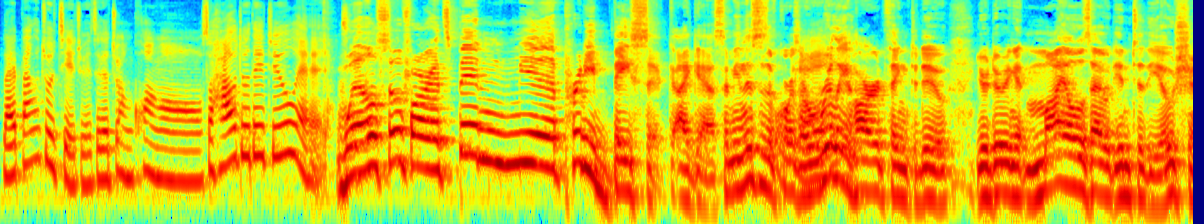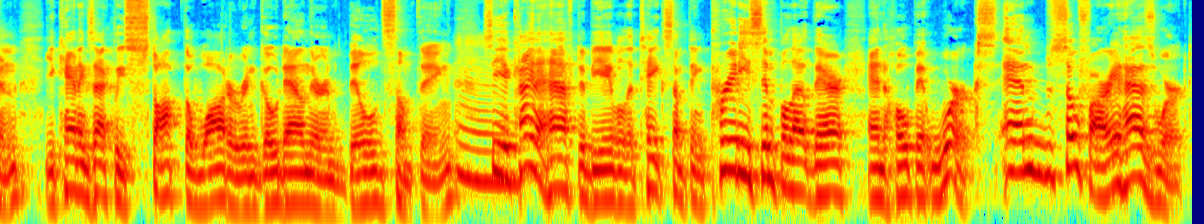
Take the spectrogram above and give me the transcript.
来帮助解决这个状况哦。So how do they do it? Well, so far it's been yeah, pretty basic, I guess. I mean, this is of course a really hard thing to do. You're doing it miles out into the ocean. You can't exactly stop the water and go down there and build something. Mm. So you kind of have to be able to take something something pretty simple out there and hope it works. And so far, it has worked.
